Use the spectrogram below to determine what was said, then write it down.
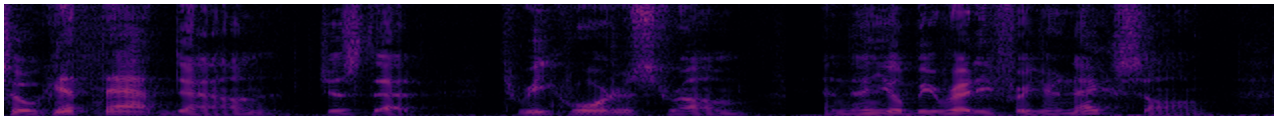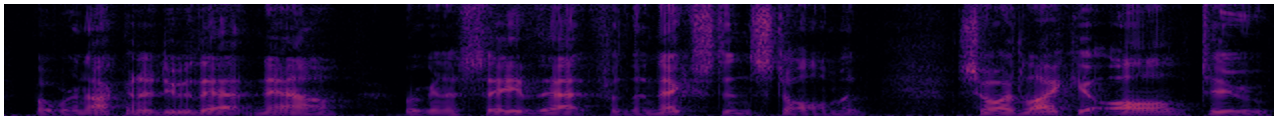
So get that down, just that three quarter strum, and then you'll be ready for your next song. But we're not going to do that now. We're going to save that for the next installment. So I'd like you all to,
